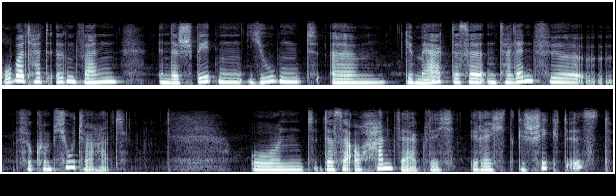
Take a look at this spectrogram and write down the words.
Robert hat irgendwann in der späten Jugend ähm, gemerkt, dass er ein Talent für, für Computer hat und dass er auch handwerklich recht geschickt ist.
